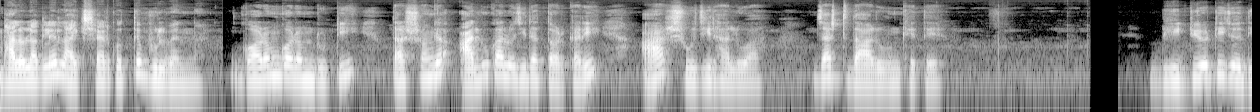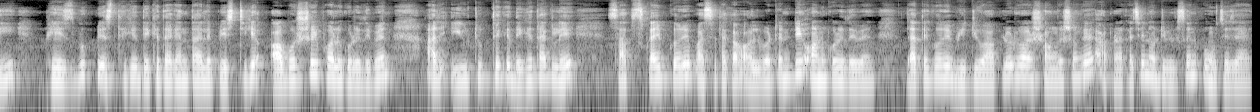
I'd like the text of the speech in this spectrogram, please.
ভালো লাগলে লাইক শেয়ার করতে ভুলবেন না। গরম গরম রুটি, তার সঙ্গে আলু কালো জিরার তরকারি আর সুজির হালুয়া। জাস্ট দারুণ খেতে। ভিডিওটি যদি ফেসবুক পেজ থেকে দেখে থাকেন, তাহলে পেজটিকে অবশ্যই ফলো করে দেবেন। আর ইউটিউব থেকে দেখে থাকলে সাবস্ক্রাইব করে পাশে থাকা অল বাটনটি অন করে দেবেন, যাতে করে ভিডিও আপলোড হওয়ার সঙ্গে সঙ্গে আপনার কাছে নোটিফিকেশান পৌঁছে যায়।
